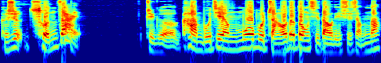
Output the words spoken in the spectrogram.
可是存在这个看不见、摸不着的东西到底是什么呢？”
